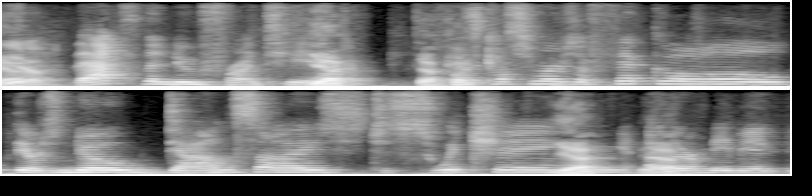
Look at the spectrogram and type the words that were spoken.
Yeah. that's the new frontier. Yeah, Because customers are fickle. There's no downsides to switching. Yeah, yeah. Other maybe a,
